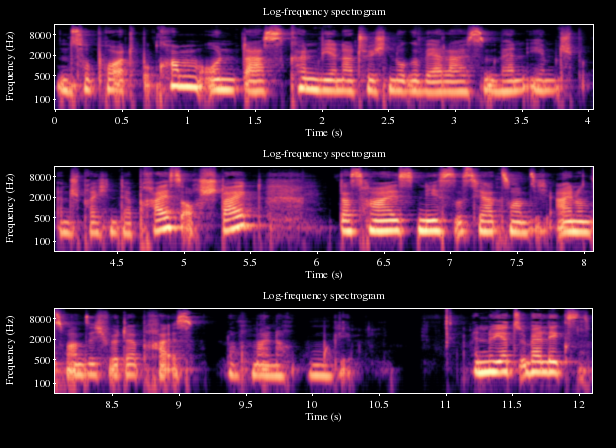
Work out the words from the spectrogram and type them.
Support bekommen und das können wir natürlich nur gewährleisten, wenn eben entsprechend der Preis auch steigt. Das heißt, nächstes Jahr 2021 wird der Preis nochmal nach oben gehen. Wenn du jetzt überlegst,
